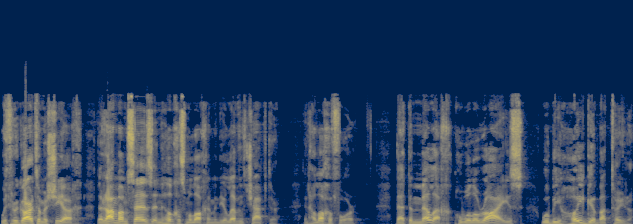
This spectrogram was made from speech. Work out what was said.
With regard to Mashiach, the Rambam says in Hilchas Malachim in the 11th chapter, in Halacha 4, that the Melech who will arise will be Hoige Batayra,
